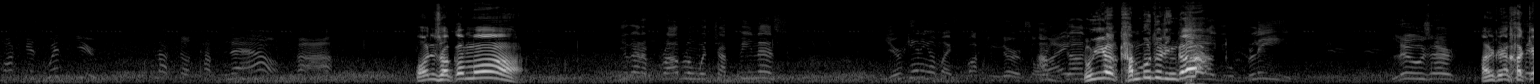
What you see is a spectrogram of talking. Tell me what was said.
fuck is with you? Not so tough now, huh? 아니 잠깐만. You got a problem with chapinas? 여기가. 간부들인가? 아니 그냥 갈게.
